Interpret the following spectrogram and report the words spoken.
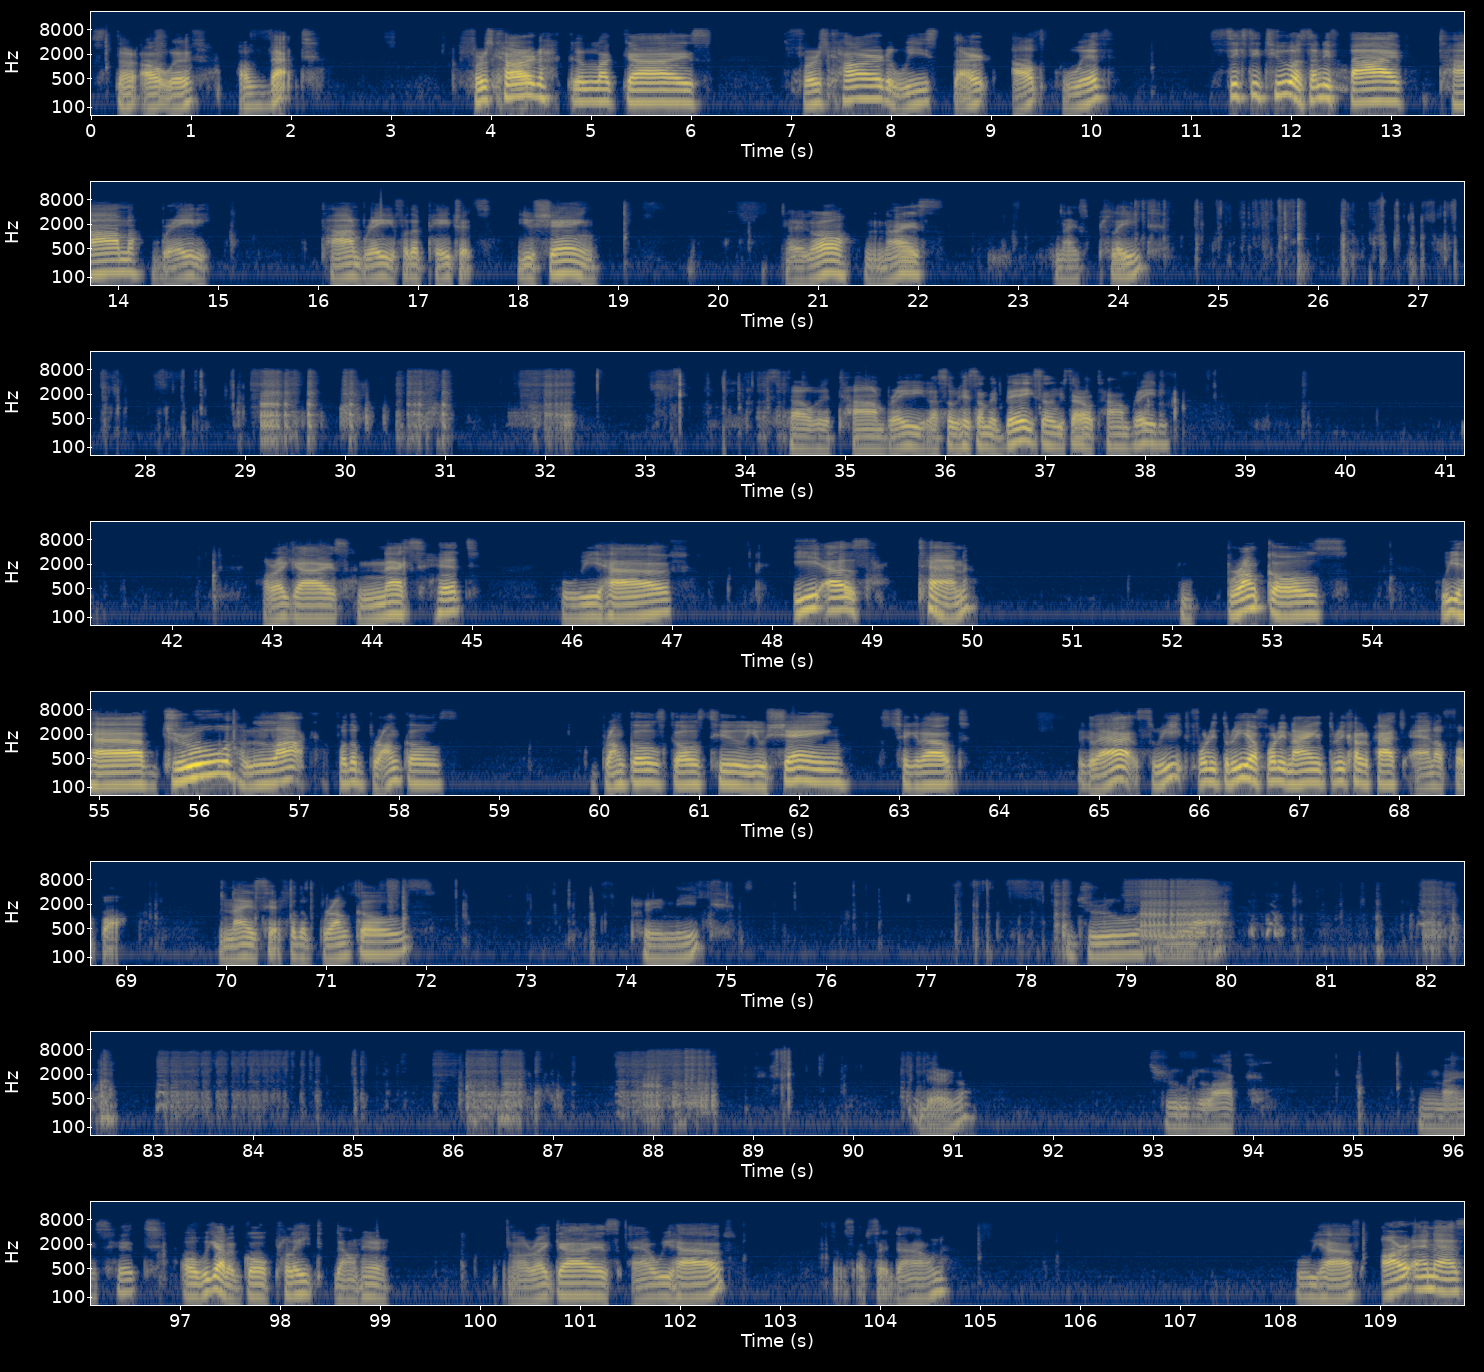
start out with a vet. First card, good luck, guys. First card, we start out with 62 of 75, Tom Brady. Tom Brady for the Patriots. Yu Sheng. There you go. Nice. Nice plate. Start with Tom Brady. Let's we hit something big. So we start with Tom Brady. All right, guys. Next hit, we have ES10 Broncos. We have Drew Lock for the Broncos. Broncos goes to Yu Sheng. Let's check it out. Look at that. Sweet. 43 of 49, three color patch, and a football. Nice hit for the Broncos. Pretty neat. Drew Lock. There we go. Drew Lock. Nice hit. Oh, we got a gold plate down here. All right, guys. And we have, it's upside down. We have RNS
